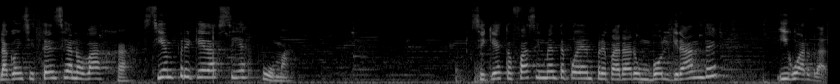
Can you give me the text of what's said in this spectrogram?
La consistencia no baja, siempre queda así espuma. Así que esto fácilmente pueden preparar un bol grande y guardar.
